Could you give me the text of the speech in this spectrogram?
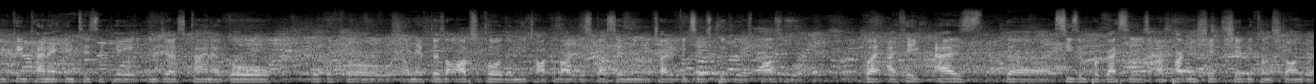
you can kind of anticipate and just kind of go with the flow. And if there's an obstacle, then we talk about it, discuss it, and we try to fix it as quickly as possible. But I think as the season progresses, our partnership should become stronger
